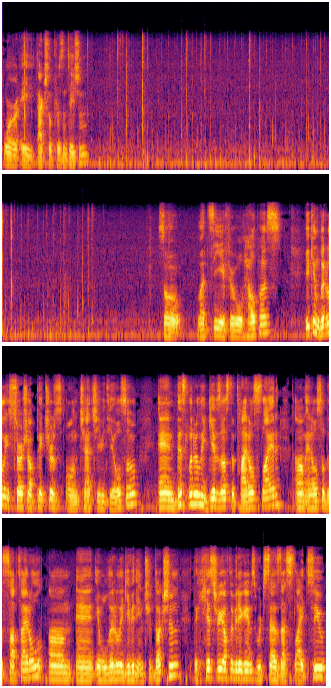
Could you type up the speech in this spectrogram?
for a actual presentation. So let's see if it will help us. You can literally search up pictures on ChatGPT also. And this literally gives us the title slide um, and also the subtitle um, and it will literally give you the introduction the history of the video games which says that slide 2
